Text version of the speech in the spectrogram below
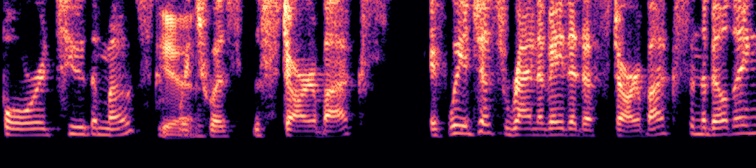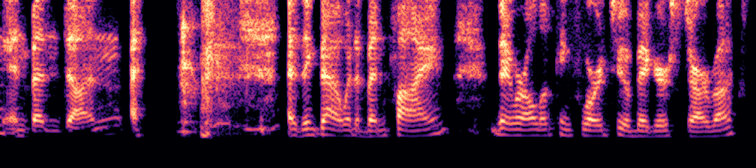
forward to the most Yeah. which was the starbucks if we had just renovated a starbucks in the building and been done i think that would have been fine they were all looking forward to a bigger starbucks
